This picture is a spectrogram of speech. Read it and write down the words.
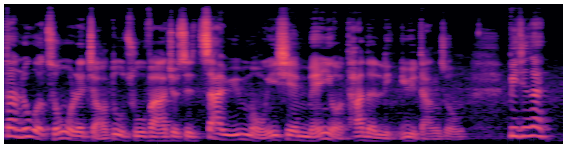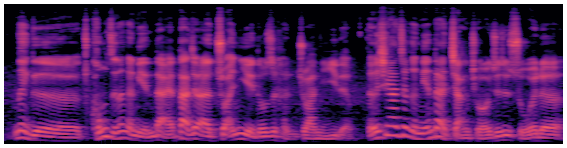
但如果从我的角度出发，就是在于某一些没有他的领域当中，毕竟在那个孔子那个年代，大家的专业都是很专一的，而现在这个年代讲求就是所谓的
